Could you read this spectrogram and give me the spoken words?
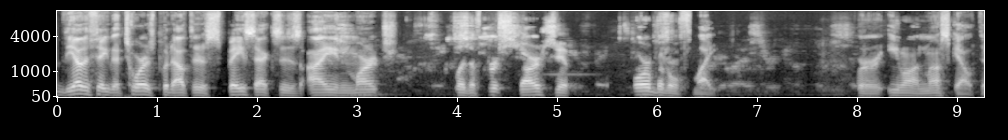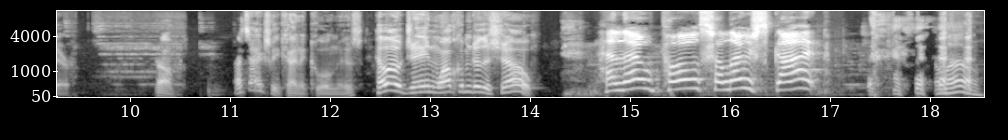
the other thing that Torres put out there is SpaceX's is eyeing March for the first Starship orbital flight for Elon Musk out there. So that's actually kind of cool news. Hello, Jane. Welcome to the show. Hello, Paul. Hello, Scott. hello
